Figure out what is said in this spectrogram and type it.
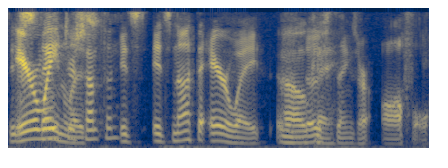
it's Airweight or something? It's it's not the airweight. Oh, okay. Those things are awful.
